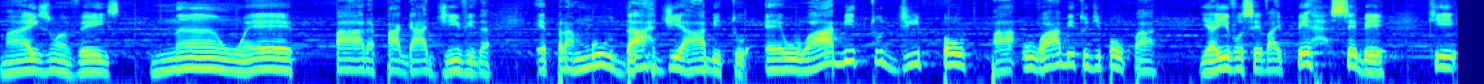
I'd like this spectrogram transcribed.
Mais uma vez, não é para pagar dívida, é para mudar de hábito. É o hábito de poupar, o hábito de poupar. E aí você vai perceber que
